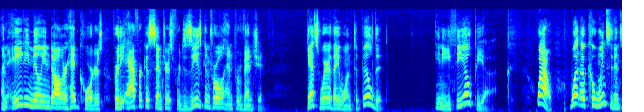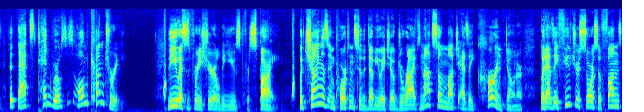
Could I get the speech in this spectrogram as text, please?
an $80 million headquarters for the Africa Centers for Disease Control and Prevention. Guess where they want to build it? In Ethiopia. Wow, what a coincidence that that's Tedros' home country. The US is pretty sure it'll be used for spying. But China's importance to the WHO derives not so much as a current donor, but as a future source of funds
